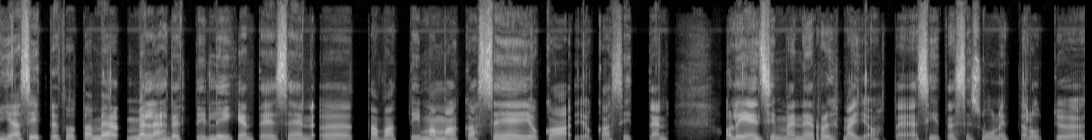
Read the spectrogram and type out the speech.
Ja sitten tota, me, me lähdettiin liikenteeseen, ö, tavattiin Mama Kase, joka, joka sitten oli ensimmäinen ryhmäjohtaja. Siitä se suunnittelutyö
